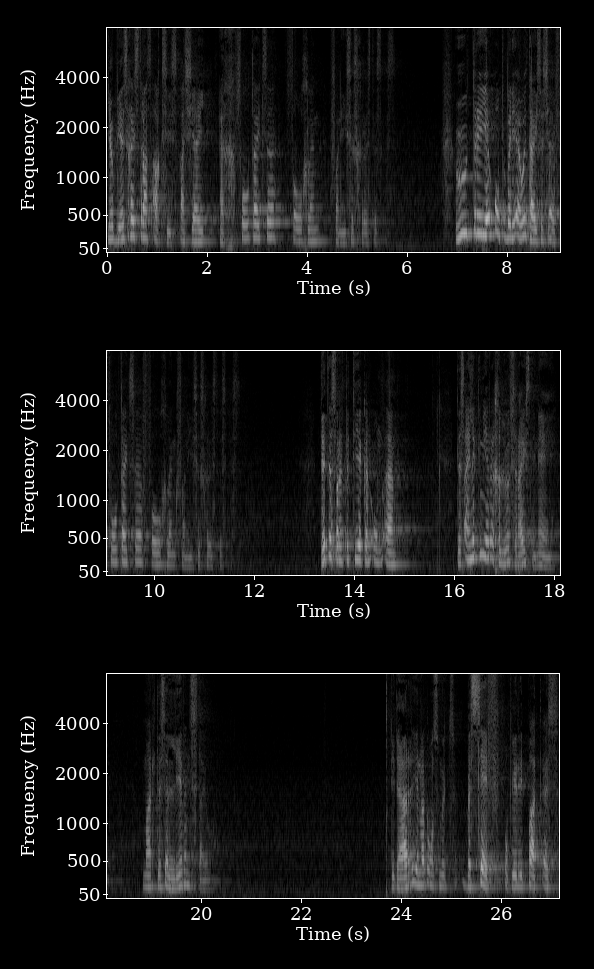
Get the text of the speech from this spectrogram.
jou besigheidstransaksies as jy 'n voltydse volgeling van Jesus Christus is? Hoe tree jy op by die ouete huis as jy 'n voltydse volgeling van Jesus Christus is? Dit is wat dit beteken om 'n uh, dis eintlik nie meer 'n geloofsreis nie, nê, nee, maar dis 'n lewenstyl. Die derde een wat ons moet besef op hierdie pad is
